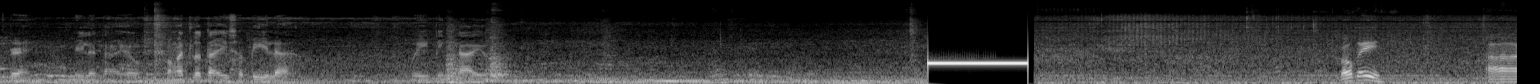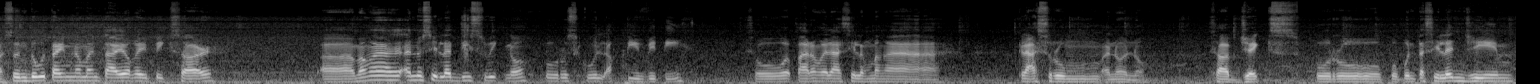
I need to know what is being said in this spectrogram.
Okay, pila tayo. Pangatlo tayo sa pila. Waiting tayo. Okay. Ah, sundo time naman tayo kay Pixar. Ah, mga ano sila this week no? Puro school activity. So parang wala silang mga classroom ano no subjects. Puro pupunta silang gym,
